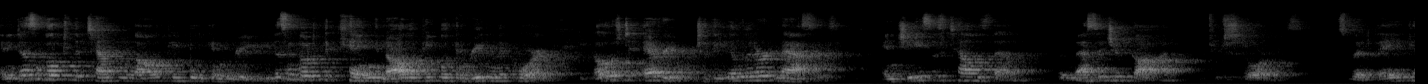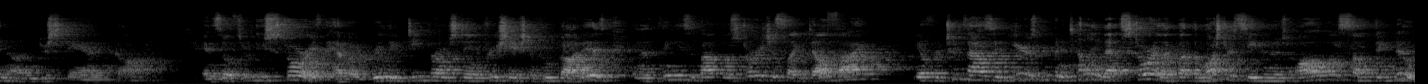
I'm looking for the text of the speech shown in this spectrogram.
and he doesn't go to the temple with all the people who can read. He doesn't go to the king and all the people who can read in the court. He goes to everyone, to the illiterate masses, and Jesus tells them the message of God through stories, so that they can understand God. And so through these stories, they have a really deeper understanding, appreciation of who God is. And the thing is about those stories, just like Delphi, you know, for 2,000 years, we've been telling that story like about the mustard seed, and there's always something new.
